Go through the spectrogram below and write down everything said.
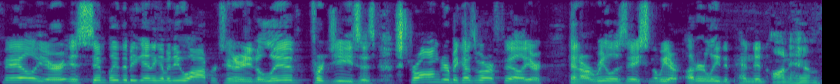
failure is simply the beginning of a new opportunity to live for Jesus, stronger because of our failure and our realization that we are utterly dependent on Him.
